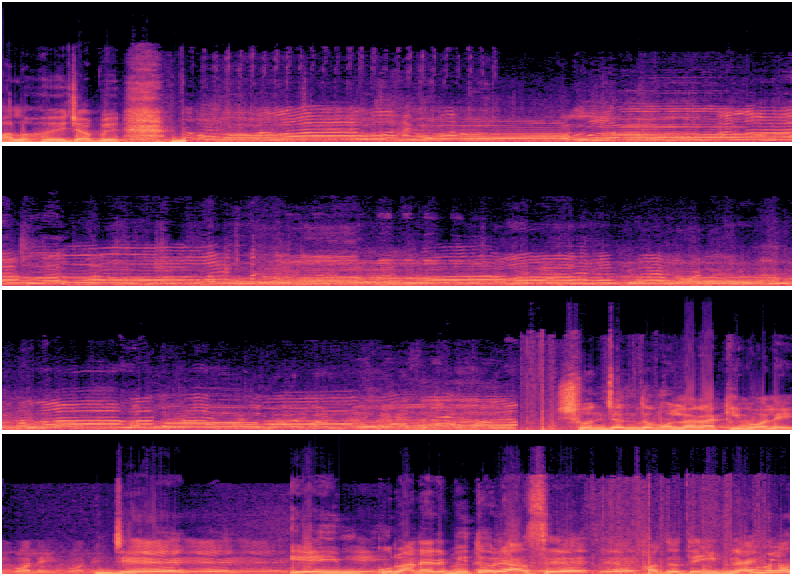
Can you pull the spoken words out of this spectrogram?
ভালো হয়ে যাবে। শুনছেন তো মোল্লারা কি বলে? যে এই কোরআনের ভিতরে আছে হজরত ইব্রাহিম আলাহ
